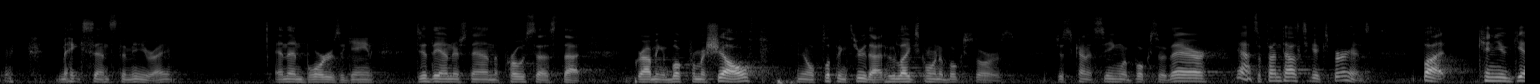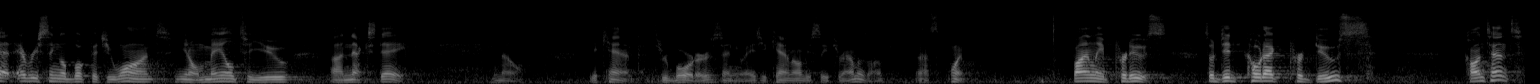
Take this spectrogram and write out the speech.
Makes sense to me, right? And then Borders again. Did they understand the process that grabbing a book from a shelf, you know, flipping through that, who likes going to bookstores? just kind of seeing what books are there. Yeah, it's a fantastic experience. But can you get every single book that you want, you know, mailed to you uh, next day? No, you can't through Borders, anyways. You can obviously through Amazon. And that's the point. Finally, produce. So, did Kodak produce content?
